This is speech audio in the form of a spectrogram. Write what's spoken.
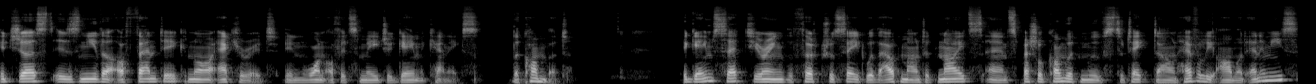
It just is neither authentic nor accurate in one of its major game mechanics the combat. A game set during the Third Crusade without mounted knights and special combat moves to take down heavily armored enemies?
